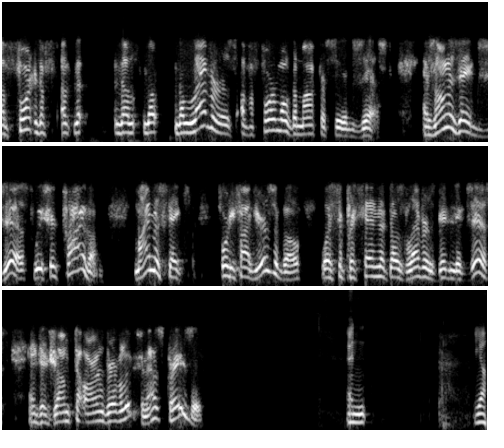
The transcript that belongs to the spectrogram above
of, for, the, of the, the, the the levers of a formal democracy exist. As long as they exist, we should try them. My mistake 45 years ago was to pretend that those levers didn't exist and to jump to armed revolution. That was crazy. And yeah,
